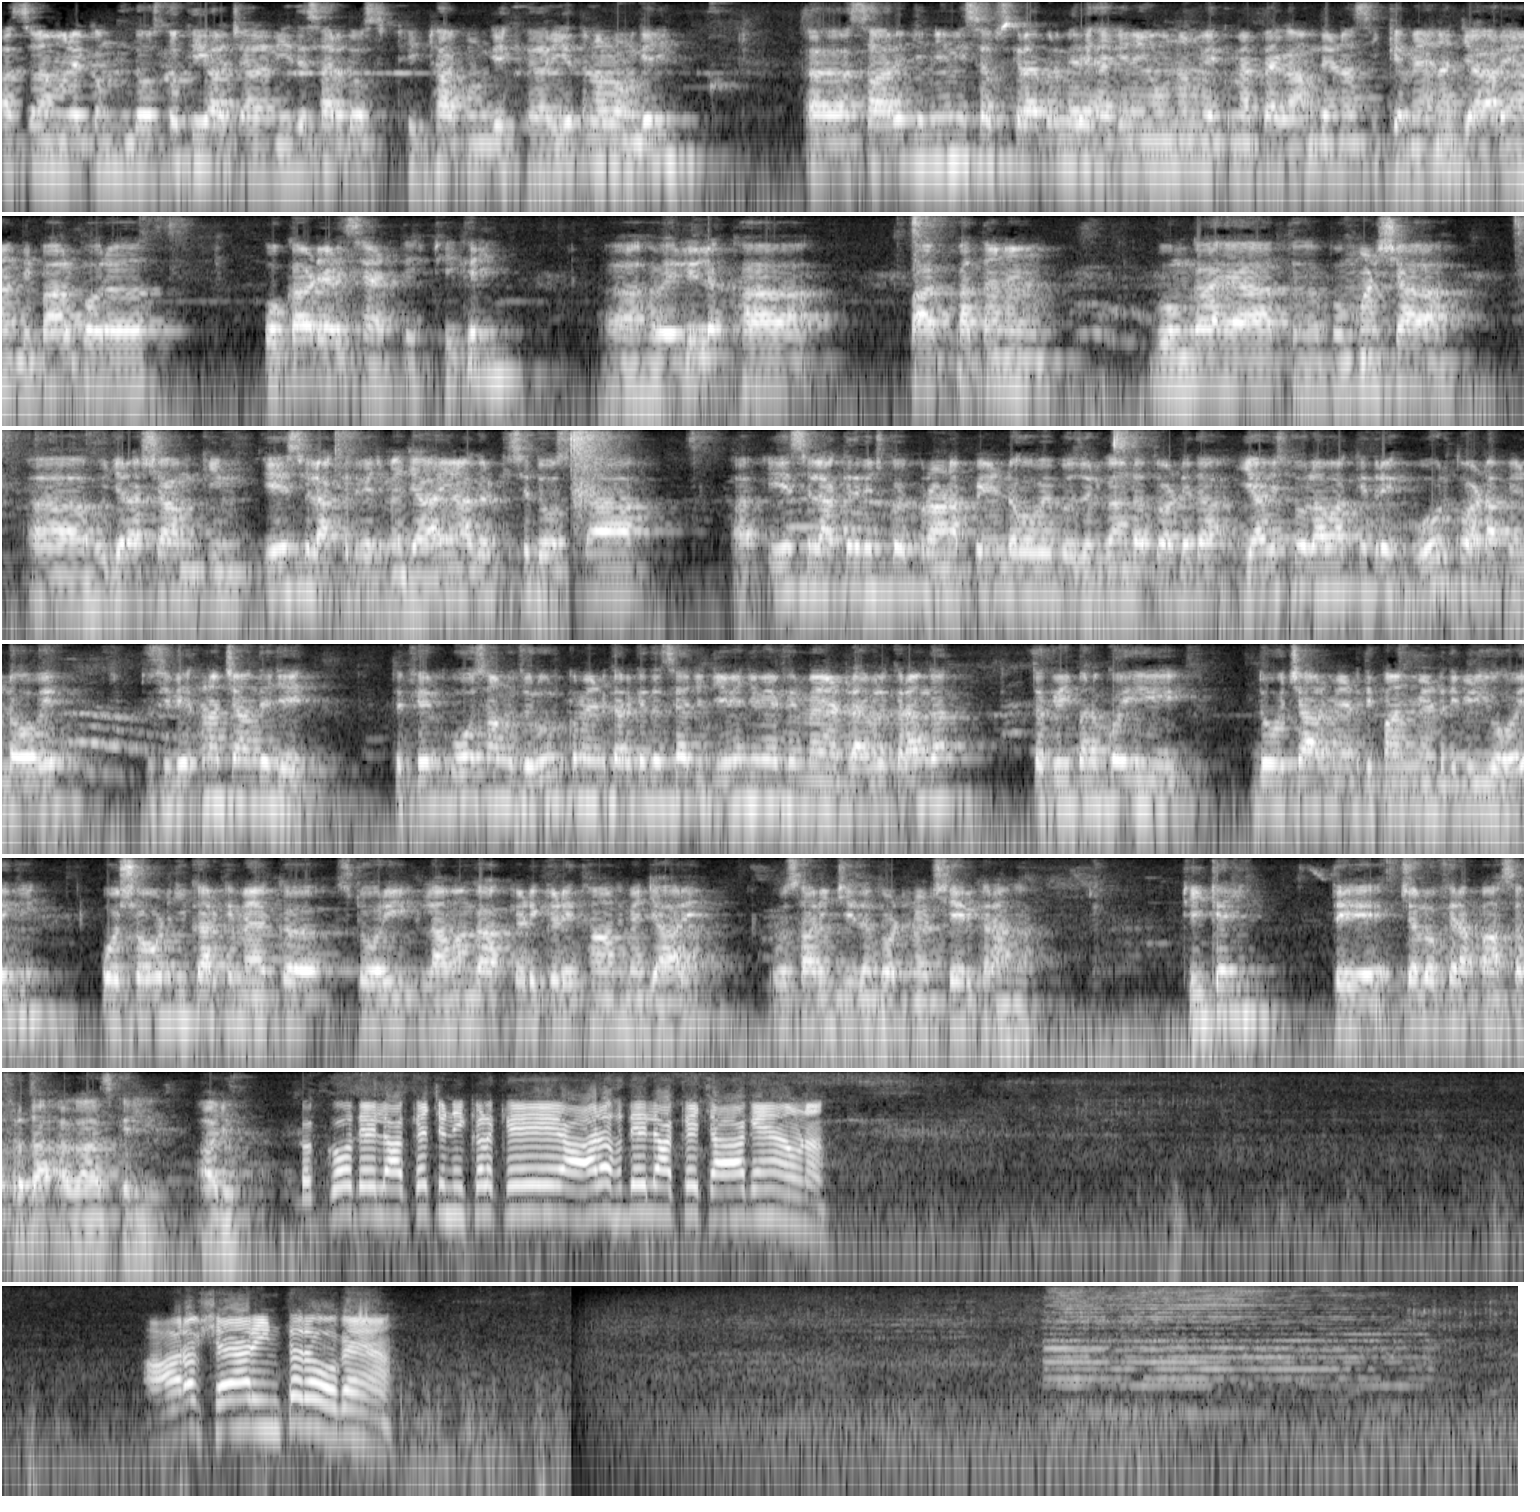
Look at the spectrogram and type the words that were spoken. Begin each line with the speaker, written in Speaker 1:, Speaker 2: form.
Speaker 1: ਅਸਲਾਮ ਵਾਲੇਕਮ ਦੋਸਤੋ, ਕੀ ਹਾਲ ਚਾਲ ਹੈ ਉਮੀਦ ਹੈ ਸਾਰੇ ਦੋਸਤ ਠੀਕ ਠਾਕ ਹੋਣਗੇ, ਖੈਰੀਅਤ ਨਾਲ ਹੋਣਗੇ ਜੀ? ਸਾਰੇ ਜਿੰਨੇ ਵੀ ਸਬਸਕ੍ਰਾਈਬਰ ਮੇਰੇ ਹੈਗੇ ਨੇ, ਉਹਨਾਂ ਨੂੰ ਇੱਕ ਮੈਂ ਪੈਗਾਮ ਦੇਣਾ ਸੀ ਕਿ ਮੈਂ ਨਾ ਜਾ ਰਿਹਾ ਦੀਪਾਲਪੁਰ ਓਕਾੜੇ ਵਾਲੀ ਸਾਈਡ ਤੇ, ਠੀਕ ਹੈ ਜੀ? ਹਵੇਲੀ, ਲੱਖਾ ਪਾਕਪਤਨ ਬੂੰਗਾ ਹਯਾਤ ਬੁੰਮਣ ਸ਼ਾਹ ਹੁਜਰਾ ਸ਼ਾਹ ਮਕੀਮ, ਇਸ ਇਲਾਕੇ ਦੇ ਵਿੱਚ ਮੈਂ ਜਾ ਰਿਹਾ। ਅਗਰ ਕਿਸੇ ਦੋਸਤ ਦਾ ਇਸ ਇਲਾਕੇ ਦੇ ਵਿੱਚ ਕੋਈ ਪੁਰਾਣਾ ਪਿੰਡ ਹੋਵੇ, ਬਜ਼ੁਰਗਾਂ ਦਾ ਤੁਹਾਡੇ ਦਾ, ਜਾਂ ਇਸ ਤੋਂ ਇਲਾਵਾ ਕਿਧਰੇ ਹੋਰ ਤੁਹਾਡਾ ਪਿੰਡ ਹੋਵੇ, ਤੁਸੀਂ ਵੇਖਣਾ ਚਾਹੁੰਦੇ ਜੇ, ਤੇ ਫਿਰ ਉਹ ਸਾਨੂੰ ਜ਼ਰੂਰ ਕਮੈਂਟ ਕਰਕੇ ਦੱਸਿਆ ਜੀ, ਜਿਵੇਂ ਜਿਵੇਂ ਫਿਰ ਮੈਂ ਟਰੈਵਲ ਕਰਾਂਗਾ, ਤਕਰੀਬਨ ਕੋਈ 2-4 ਮਿੰਟ ਦੀ 5 ਮਿੰਟ ਦੀ ਵੀਡੀਓ ਹੋਏਗੀ, ਉਹ ਸ਼ਾਰਟ ਜੀ ਕਰਕੇ ਮੈਂ ਇੱਕ ਸਟੋਰੀ ਲਾਵਾਂਗਾ, ਕਿਹੜੀ ਕਿਹੜੀ ਥਾਂ ਤੇ ਮੈਂ ਜਾ ਰਿਹਾ, ਉਹ ਸਾਰੀਆਂ ਚੀਜ਼ਾਂ ਤੁਹਾਡੇ ਨਾਲ ਸ਼ੇਅਰ ਕਰਾਂਗਾ। ਠੀਕ ਹੈ ਜੀ, ਤੇ ਚਲੋ ਫਿਰ ਆਪਾਂ ਸਫ਼ਰ ਦਾ ਆਗਾਜ਼ ਕਰੀਏ ਆਜੋ
Speaker 2: ਗੱਗੋ ਦੇ ਇਲਾਕੇ ਚ ਨਿਕਲ ਕੇ ਆਰਫ ਦੇ ਇਲਾਕੇ ਚ ਆ ਗਏ ਆ ਹੁਣ। ਆਰਫ ਸ਼ਹਿਰ ਇੰਟਰ ਹੋ ਗਏ ਆ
